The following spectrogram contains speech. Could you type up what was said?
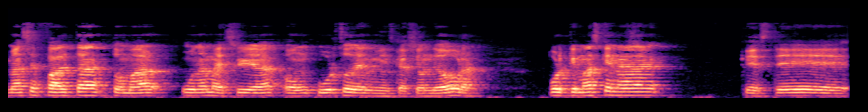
me hace falta tomar una maestría o un curso de administración de obra, porque más que nada que esté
